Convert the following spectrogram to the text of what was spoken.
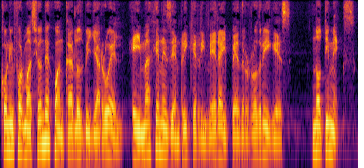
Con información de Juan Carlos Villarruel e imágenes de Enrique Rivera y Pedro Rodríguez, Notimex.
